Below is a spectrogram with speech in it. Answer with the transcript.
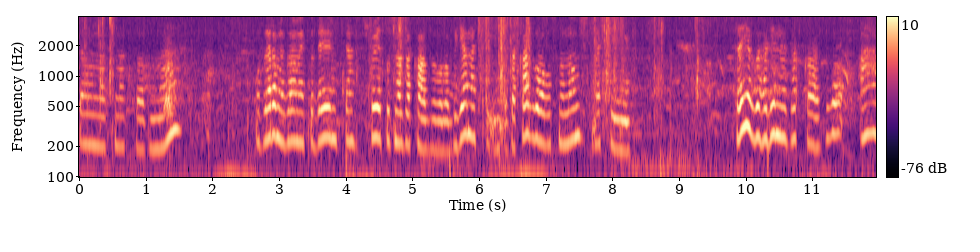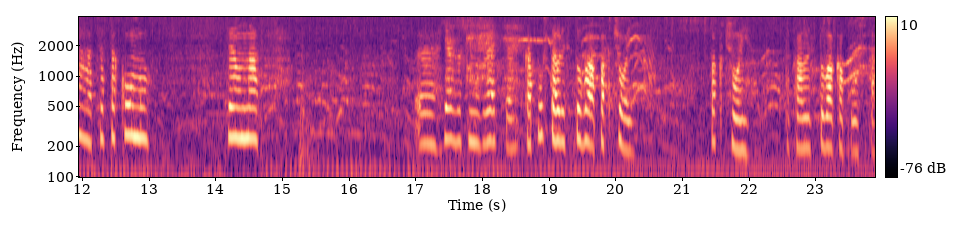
Це у нас накладна. От зараз ми з вами подивимося, що я тут назаказувала, бо я насіння заказувала в основному насіння. Це я взагалі не заказувала. А, це в такому, це у нас, е, як же ж називається, капуста листова, пакчой. Пакчой. Така листова капуста.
